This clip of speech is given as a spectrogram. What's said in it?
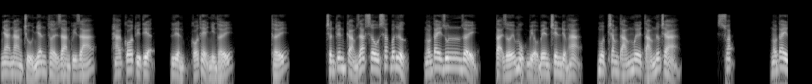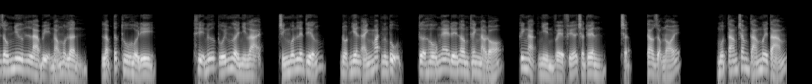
nhà nàng chủ nhân thời gian quý giá, há có tùy tiện, liền có thể nhìn thấy thấy. Trần tuyên cảm giác sâu sắc bất lực, ngón tay run rẩy, tại giới mục biểu bên trên điểm hạ, một trăm tám mươi tám nước trà. X ngón tay giống như là bị nóng một lần, lập tức thu hồi đi. Thị nữ túi người nhìn lại, chính muốn lên tiếng, đột nhiên ánh mắt ngưng tụ, tựa hồ nghe đến âm thanh nào đó, kinh ngạc nhìn về phía trần tuyên trật cao giọng nói, một tám trăm tám mươi tám,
